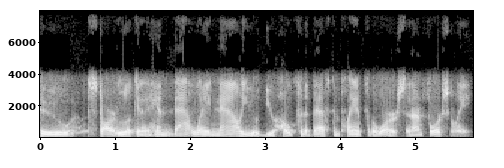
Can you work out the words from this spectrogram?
to start looking at him that way now. You you hope for the best and plan for the worst, and unfortunately,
